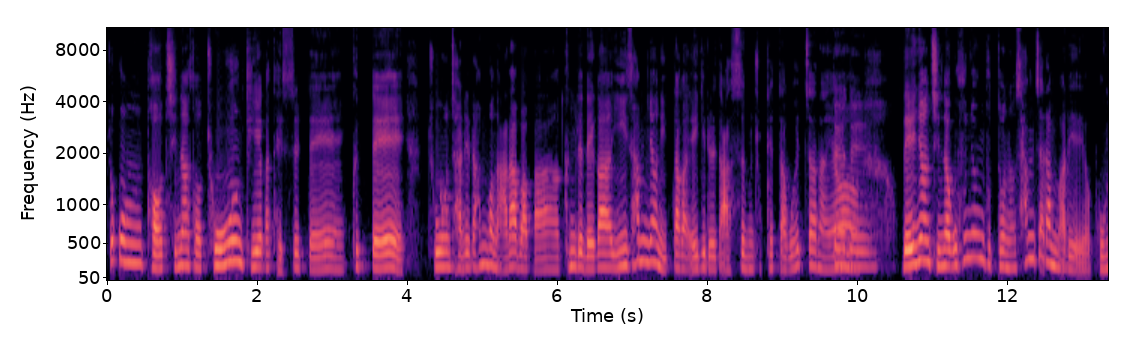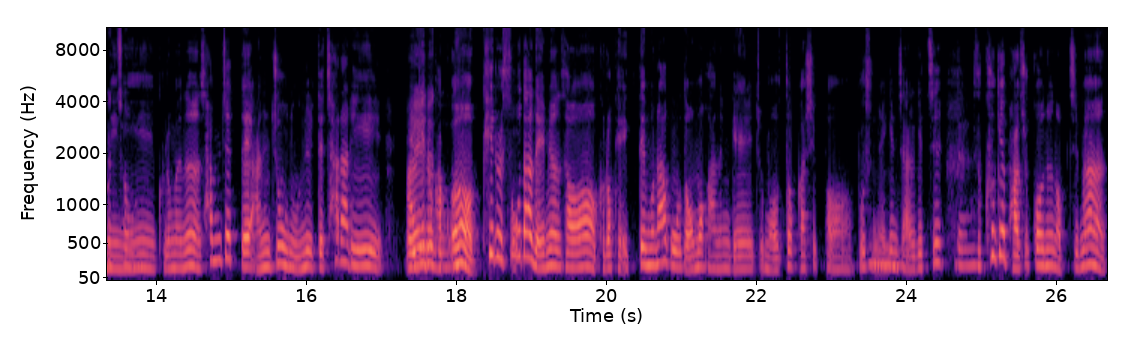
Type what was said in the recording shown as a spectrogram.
조금 더 지나서 좋은 기회가 됐을 때 그때 좋은 자리를 한번 알아봐봐. 근데 내가 2, 3년 있다가 아기를 낳았으면 좋겠다고 했잖아요. 네네. 내년 지나고 후년부터는 삼재란 말이에요, 본인이. 그쵸. 그러면은 삼재 때 안 좋은 운일 때 차라리 애기를 갖고 어, 피를 쏟아내면서 그렇게 액땜을 하고 넘어가는 게 좀 어떨까 싶어. 무슨 음. 얘기인지 알겠지? 네. 그래서 크게 봐줄 거는 없지만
